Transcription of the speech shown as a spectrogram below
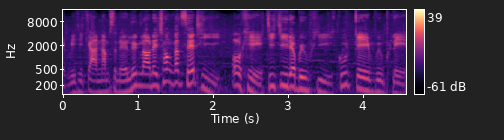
ดวิธีการนำเสนอเรื่องราวในช่องกันเสียทีโอเค GGWP Good Game Will Play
